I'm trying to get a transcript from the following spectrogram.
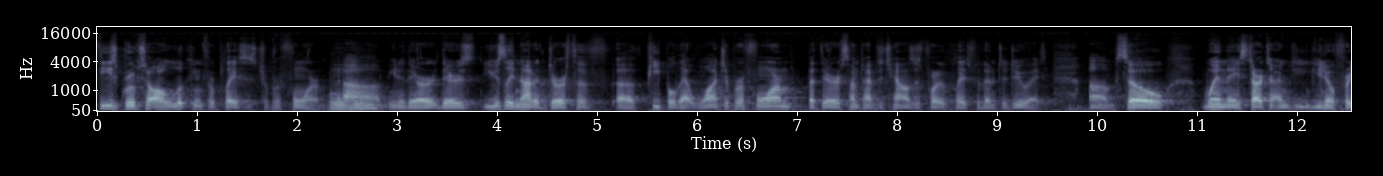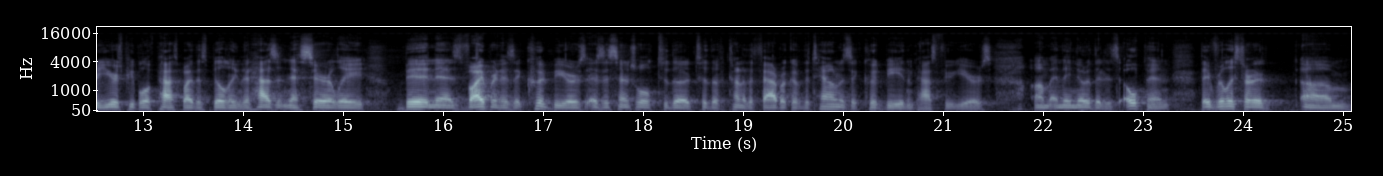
these groups are all looking for places to perform. Mm-hmm. Um, you know, there are, there's usually not a dearth of, of people that want to perform, but there are sometimes the challenges for the place for them to do it. Um, so when they start to, you know, for years people have passed by this building that hasn't necessarily been as vibrant as it could be, or as, as essential to the to the kind of the fabric of the town as it could be in the past few years, um, and they know that it's open. They've really started. Um,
